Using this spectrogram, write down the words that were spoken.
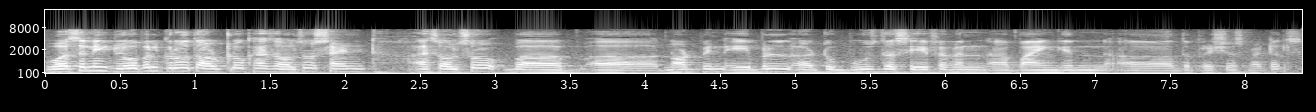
Worsening global growth outlook has also sent has also uh, uh, not been able uh, to boost the safe haven uh, buying in uh, the precious metals.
